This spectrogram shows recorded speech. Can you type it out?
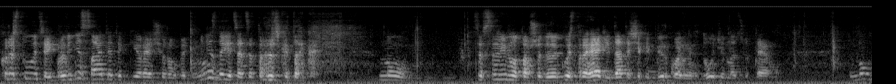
користуються і провідні сайти такі речі роблять. Мені здається, це трошки так, ну, це все рівно там, що до якоїсь трагедії дати ще підбірку анекдотів на цю тему. Ну,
